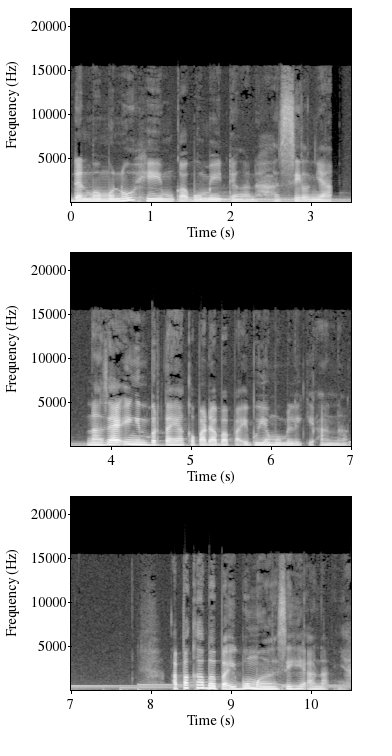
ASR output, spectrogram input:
dan memenuhi muka bumi dengan hasilnya. Nah, saya ingin bertanya kepada Bapak Ibu yang memiliki anak. Apakah Bapak Ibu mengasihi anaknya?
